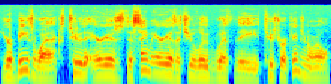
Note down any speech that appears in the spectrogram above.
your beeswax to the areas, the same areas that you lubed with the two-stroke engine oil,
